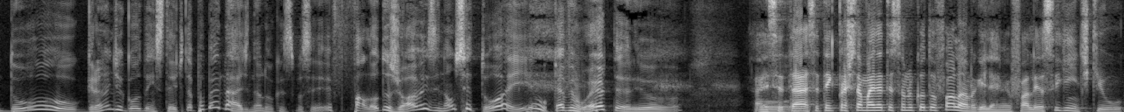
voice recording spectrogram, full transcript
do grande Golden State da puberdade, né, Lucas? Você falou dos jovens e não citou aí o Kevin Werther e o. Aí você tá, tem que prestar mais atenção no que eu tô falando, Guilherme. Eu falei o seguinte, que o,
